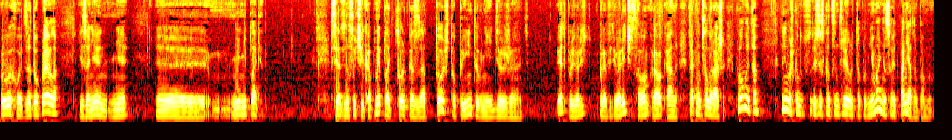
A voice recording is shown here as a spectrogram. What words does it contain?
Выходит из этого правила, и за нее не, э, не, не платит. Следовательно, в случае копны платит только за то, что принято в ней держать. Это противоречит, словам Равакана. Так написал Раша. По-моему, это ну, немножко, если сконцентрировать такое внимание свое, это понятно, по-моему.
